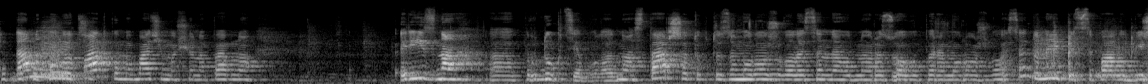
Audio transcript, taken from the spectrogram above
В даному випадку ми бачимо, що напевно різна е, продукція була. Одна старша, тобто заморожувалася неодноразово, переморожувалася, до неї підсипало більш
